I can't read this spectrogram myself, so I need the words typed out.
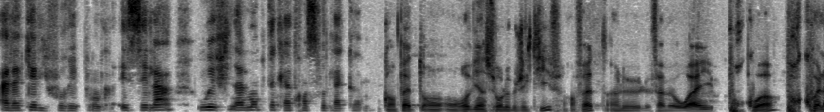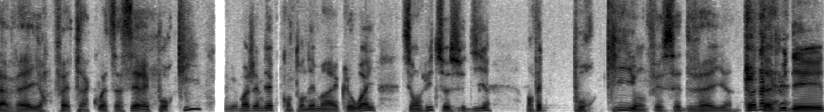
à laquelle il faut répondre. Et c'est là où est finalement peut-être la transfo de la com. En fait, on, revient sur l'objectif, en fait, hein, le, fameux why. Pourquoi? Pourquoi la veille En fait, à quoi ça sert et pour qui? Moi, j'aime bien quand on démarre avec le why, c'est envie de se dire, en fait, pour qui on fait cette veille. Toi, tu as vu des,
